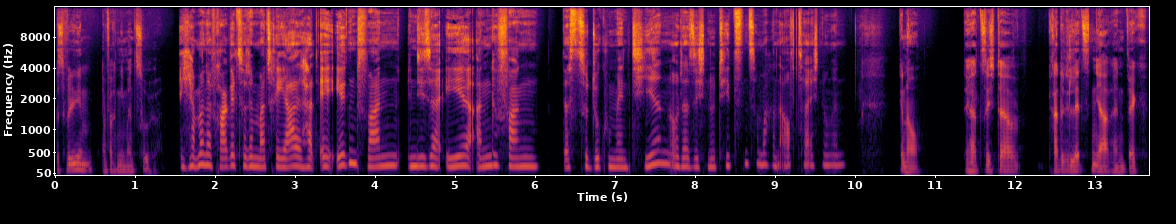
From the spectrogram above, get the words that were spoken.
Es will ihm einfach niemand zuhören. Ich habe mal eine Frage zu dem Material. Hat er irgendwann in dieser Ehe angefangen, das zu dokumentieren oder sich Notizen zu machen, Aufzeichnungen? Genau. Er hat sich da gerade die letzten Jahre hinweg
